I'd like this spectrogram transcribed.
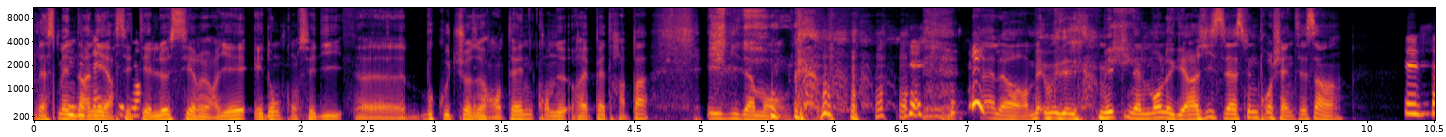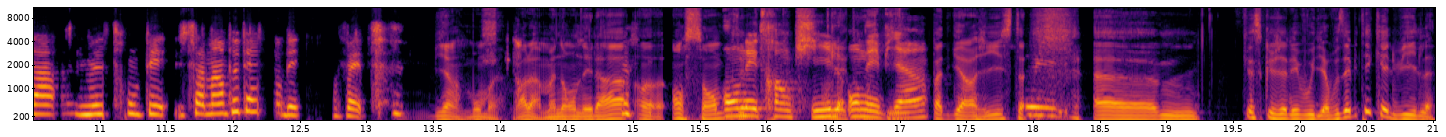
La semaine dernière, c'était le serrurier, et donc on s'est dit euh, beaucoup de choses hors antenne qu'on ne répétera pas, évidemment. Alors, mais, vous- mais finalement, le garagiste, c'est la semaine prochaine, c'est ça hein? C'est ça, je me suis trompée. Ça m'a un peu perturbée, en fait. Bien, bon, bah, voilà, maintenant on est là, euh, ensemble. On est tranquille, on est bien. Pas de garagiste. Oui. Euh, Qu'est-ce que j'allais vous dire? Vous habitez quelle ville?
